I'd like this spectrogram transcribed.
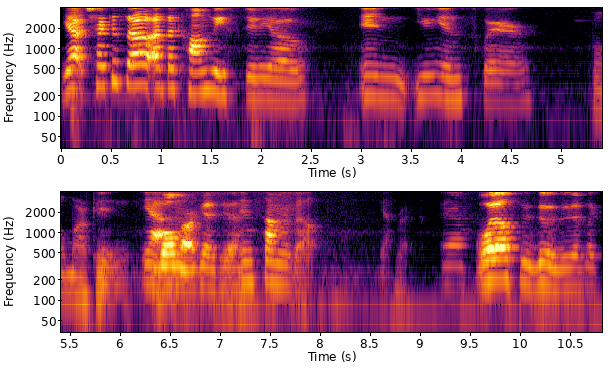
Yeah, check us out at the Comedy Studio in Union Square. Bow Market. In, yes, Bow Market, yeah. In Somerville. Yeah. Yeah. What else do you do? Do you have like?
